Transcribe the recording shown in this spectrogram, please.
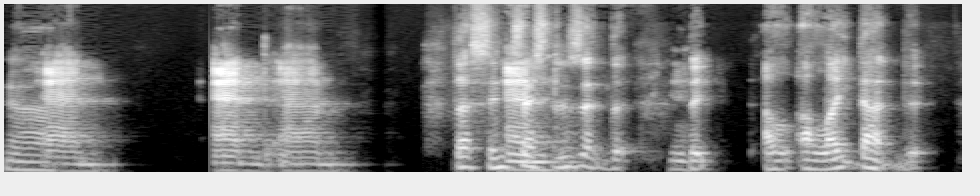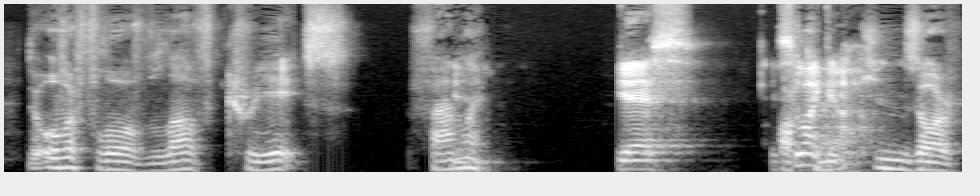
Yeah. And and um that's interesting, and, isn't it? That, yeah. that I, I, like that, that the overflow of love creates family. Yes, it's or like connections a, or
